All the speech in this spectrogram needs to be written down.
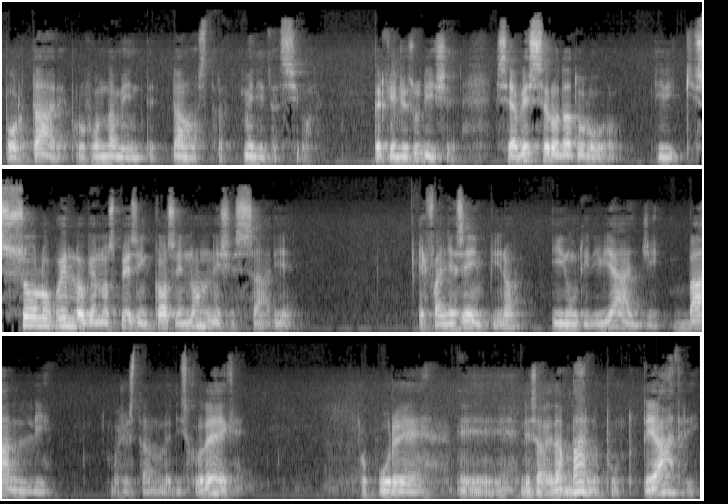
portare profondamente la nostra meditazione. Perché Gesù dice, se avessero dato loro, i ricchi, solo quello che hanno speso in cose non necessarie, e fa gli esempi, no? Inutili viaggi, balli, poi ci stanno le discoteche, oppure eh, le sale da ballo, appunto, teatri,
